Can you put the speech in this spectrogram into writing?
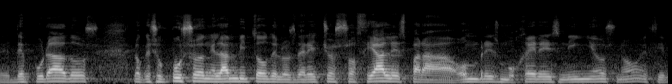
eh, depurados, lo que supuso en el ámbito de los derechos sociales para hombres, mujeres, niños, ¿no? es decir,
